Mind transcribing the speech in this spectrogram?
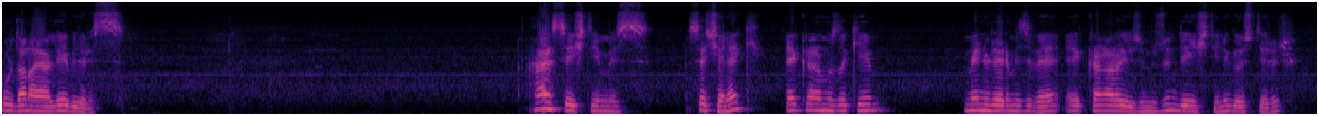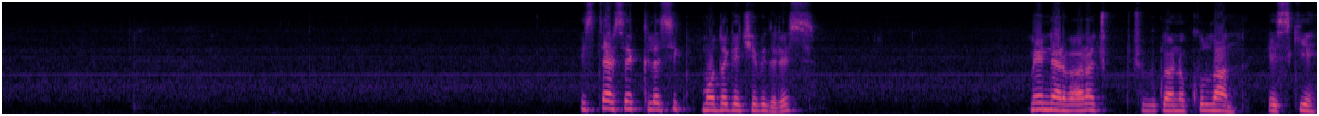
buradan ayarlayabiliriz. Her seçtiğimiz seçenek ekranımızdaki menülerimizi ve ekran arayüzümüzün değiştiğini gösterir. İstersek klasik moda geçebiliriz. Menüler ve araç çubuklarını kullan eski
